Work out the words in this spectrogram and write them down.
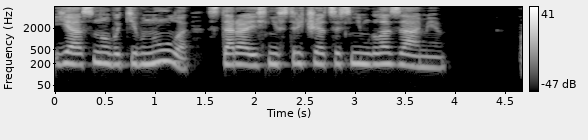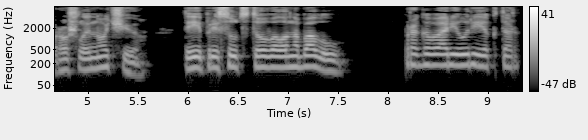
Я снова кивнула, стараясь не встречаться с ним глазами. «Прошлой ночью «Ты присутствовала на балу», — проговорил ректор.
